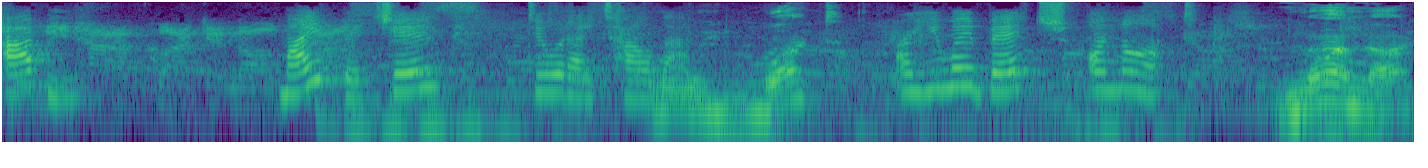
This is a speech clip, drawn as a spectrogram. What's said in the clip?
Abby, my bitches do what I tell them. What? Are you my bitch or not? No, I'm not.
